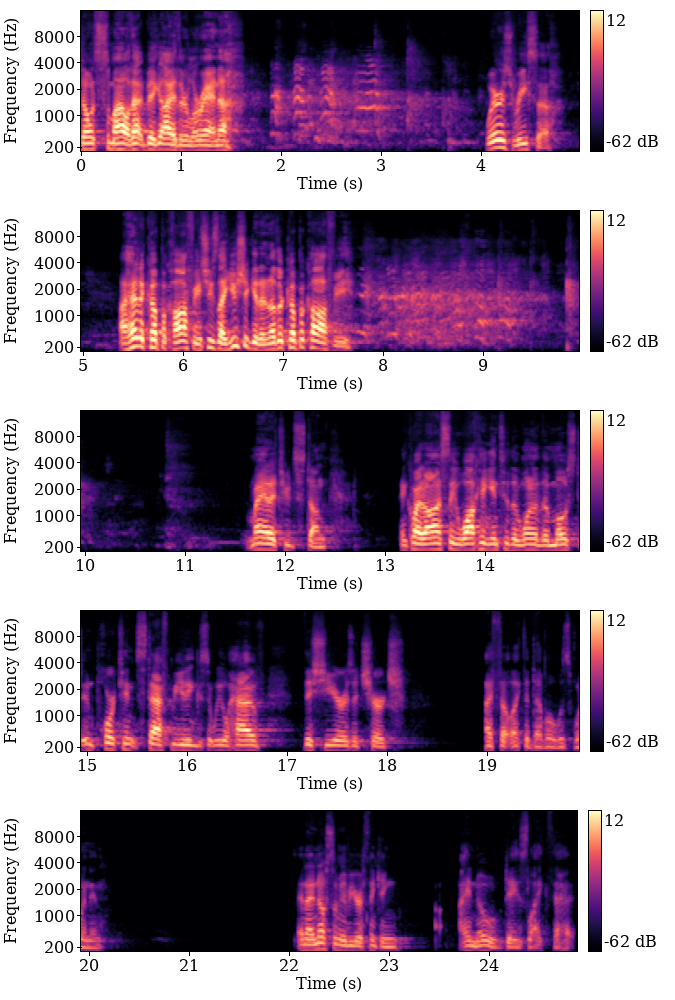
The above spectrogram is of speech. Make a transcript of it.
Don't smile that big either, Lorena. Where's Risa? I had a cup of coffee, and she's like, You should get another cup of coffee. My attitude stunk. And quite honestly, walking into the, one of the most important staff meetings that we will have this year as a church, I felt like the devil was winning. And I know some of you are thinking, I know days like that.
